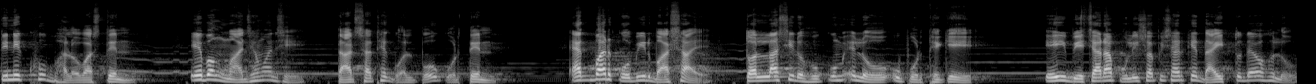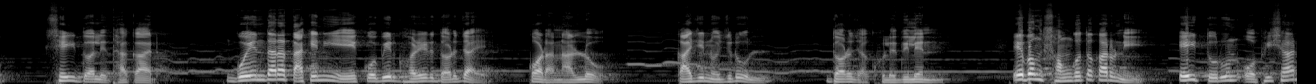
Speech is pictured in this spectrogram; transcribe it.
তিনি খুব ভালোবাসতেন এবং মাঝে মাঝে তার সাথে গল্পও করতেন। একবার কবির বাসায় তল্লাশির হুকুম এলো উপর থেকে। এই বেচারা পুলিশ অফিসারকে দায়িত্ব দেওয়া হলো সেই দলে থাকার। গোয়েন্দারা তাকে নিয়ে কবির ঘরের দরজায় কড়া নাড়ল। কাজী নজরুল দরজা খুলে দিলেন এবং সঙ্গত কারণে এই তরুণ অফিসার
